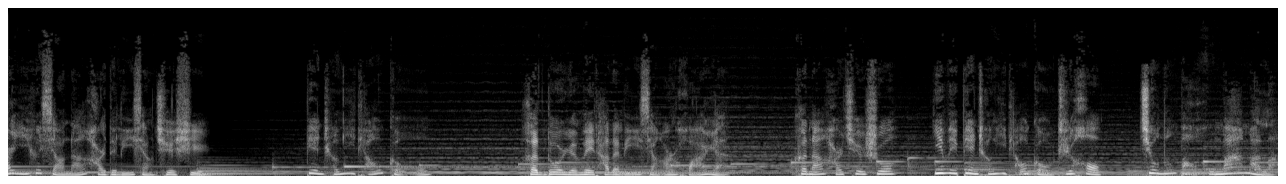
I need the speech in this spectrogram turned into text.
而一个小男孩的理想却是变成一条狗。很多人为他的理想而哗然，可男孩却说：“因为变成一条狗之后，就能保护妈妈了。”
